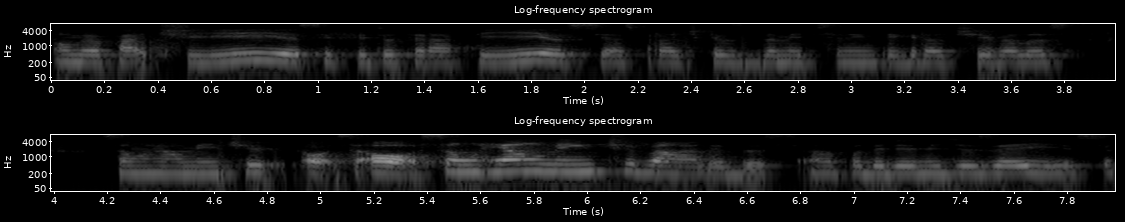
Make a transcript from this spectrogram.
homeopatia, se fitoterapia, se as práticas da medicina integrativa elas são realmente, ó, são realmente válidas. Ela poderia me dizer isso.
